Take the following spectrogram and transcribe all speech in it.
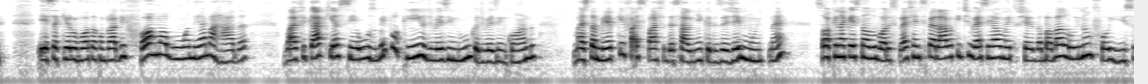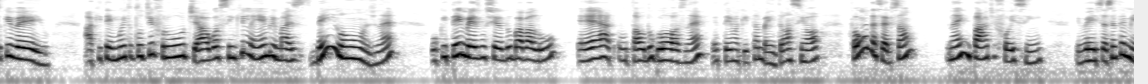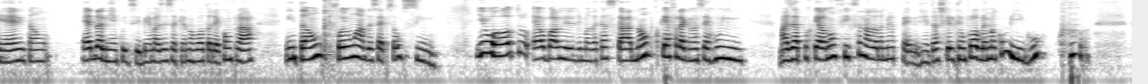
Esse aqui eu não volto a comprar de forma alguma, nem amarrada. Vai ficar aqui assim, eu uso bem pouquinho, de vez em nunca, de vez em quando. Mas também é porque faz parte dessa linha que eu desejei muito, né? Só que na questão do body splash, a gente esperava que tivesse realmente o cheiro da Babalu e não foi isso que veio. Aqui tem muito tutti-frutti, algo assim que lembre, mas bem longe, né? O que tem mesmo o cheiro do Babalu é o tal do gloss, né? Eu tenho aqui também. Então, assim, ó, foi uma decepção, né? Em parte foi sim. E veio 60ml, então é da linha Cuide-se Bem, mas esse aqui eu não voltaria a comprar. Então, foi uma decepção sim. E o outro é o baunilha de manda cascada, não porque a fragrância é ruim, mas é porque ela não fixa nada na minha pele, gente. Acho que ele tem um problema comigo.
